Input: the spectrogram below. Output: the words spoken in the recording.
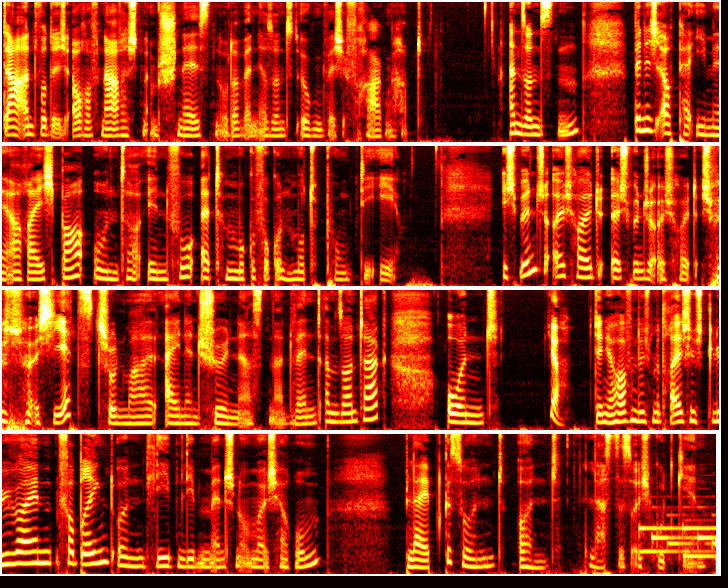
Da antworte ich auch auf Nachrichten am schnellsten oder wenn ihr sonst irgendwelche Fragen habt. Ansonsten bin ich auch per E-Mail erreichbar unter info at muckefuckundmut.de. Ich wünsche euch heute, äh, ich wünsche euch heute, ich wünsche euch jetzt schon mal einen schönen ersten Advent am Sonntag und ja, den ihr hoffentlich mit reichlich Glühwein verbringt und lieben, lieben Menschen um euch herum. Bleibt gesund und lasst es euch gut gehen.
